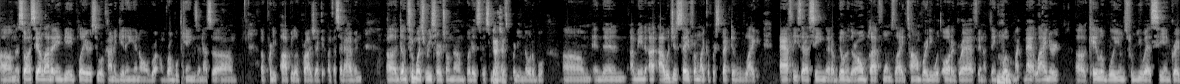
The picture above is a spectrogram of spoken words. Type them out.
Um, and so I see a lot of NBA players who are kind of getting in on, on, Rumble Kongs, and that's a um, a pretty popular project. Like I said, I haven't uh, done too much research on them, but it's it's gotcha. one that's pretty notable. Um, and then, I mean, I, I, would just say from like a perspective of like athletes that I've seen that are building their own platforms, like Tom Brady with Autograph, and I think mm-hmm. what Matt Leinart, uh, Caleb Williams from USC, and Greg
